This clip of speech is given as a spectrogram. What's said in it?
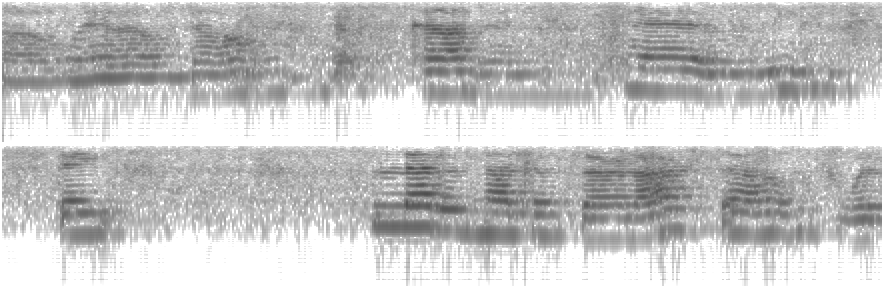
A well-known commentary states, let us not concern ourselves with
